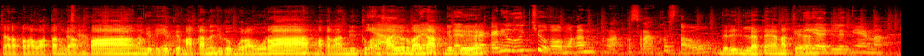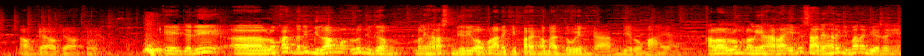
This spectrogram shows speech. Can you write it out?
Cara perawatan gampang gitu-gitu. ya. Makannya juga murah-murah, makanan di tukang Iya, sayur dan- banyak gitu dan ya. mereka ini lucu kalau makan rakus-rakus tahu. Jadi dilihatnya enak ya. Iya, dilihatnya enak. Oke, oke, oke. Oke, jadi eh, lu kan tadi bilang lu juga melihara sendiri walaupun ada kiper yang ngebantuin kan di rumah ya. Kalau lu melihara ini sehari-hari gimana biasanya?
